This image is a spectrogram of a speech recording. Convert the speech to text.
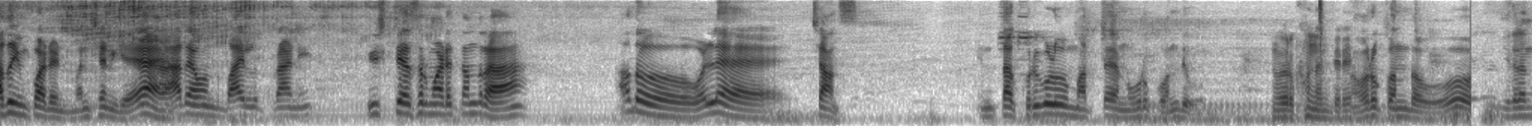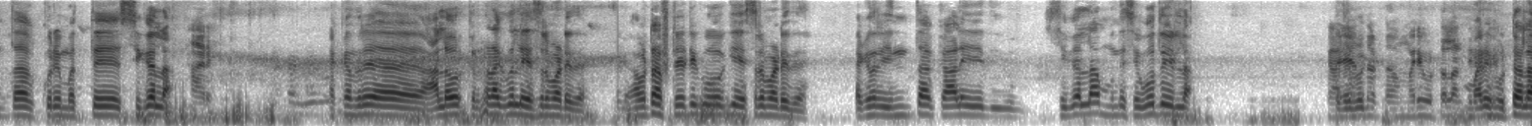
ಅದು ಇಂಪಾರ್ಟೆಂಟ್ ಮನುಷ್ಯನಿಗೆ. ಯಾವುದೇ ಒಂದು ಬಾಯಿಲ ಪ್ರಾಣಿ ಇಷ್ಟು ಹೆಸರು ಮಾಡಿತ್ತಂದ್ರೆ ಅದು ಒಳ್ಳೆ ಚಾನ್ಸ್ ಇಂಥ ಕುರಿಗಳು ಮತ್ತೆ ನೂರಕ್ಕೆ ಕೊಂದಿವು ನೂರು ಅಂತೀರಿ ಕೊಂದವು ಇದರಂಥ ಕುರಿ ಮತ್ತೆ ಸಿಗಲ್ಲ. ಹಾಂ ರೀ. ಯಾಕಂದರೆ ಆಲ್ ಓವರ್ ಕರ್ನಾಟಕದಲ್ಲಿ ಹೆಸರು ಮಾಡಿದೆ. ಔಟ್ ಆಫ್ ಸ್ಟೇಟಿಗೂ ಹೋಗಿ ಹೆಸರು ಮಾಡಿದೆ. ಯಾಕಂದರೆ ಇಂಥ ಕಾಳಿ ಇದು ಸಿಗಲ್ಲ ಮುಂದೆ ಸಿಗೋದು ಇಲ್ಲ. ಮರಿ ಹುಟ್ಟಲ್ಲ ಅಂತ ಮರಿ ಹುಟ್ಟಲ್ಲ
